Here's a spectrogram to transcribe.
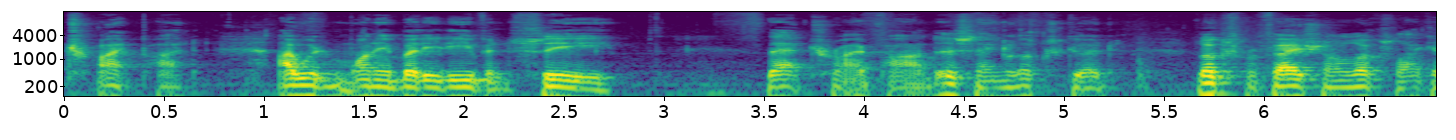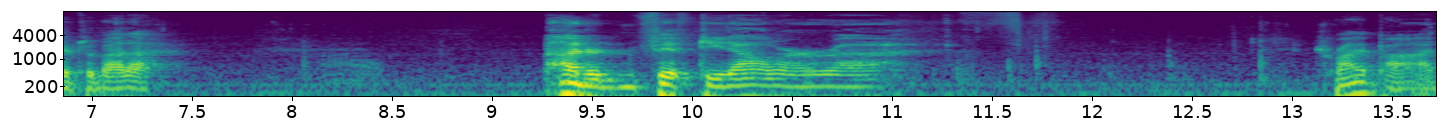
tripod. I wouldn't want anybody to even see that tripod. This thing looks good. Looks professional. Looks like it's about a $150 uh, tripod.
